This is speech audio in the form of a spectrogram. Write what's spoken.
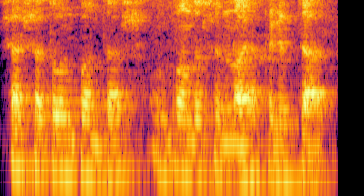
সাত সাত, উনপঞ্চাশ। উনপঞ্চাশের নয় থেকে চার।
